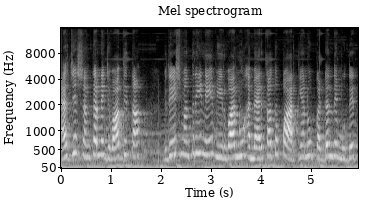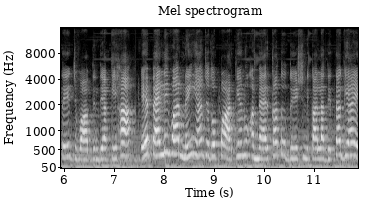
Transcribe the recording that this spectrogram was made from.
ਐਸ ਜੇ ਸ਼ੰਕਰ ਨੇ ਜਵਾਬ ਦਿੱਤਾ। ਵਿਦੇਸ਼ ਮੰਤਰੀ ਨੇ ਵੀਰਵਾਰ ਨੂੰ ਅਮਰੀਕਾ ਤੋਂ ਭਾਰਤੀਆਂ ਨੂੰ ਕੱਢਣ ਦੇ ਮੁੱਦੇ ਤੇ ਜਵਾਬ ਦਿੰਦਿਆਂ ਕਿਹਾ, ਇਹ ਪਹਿਲੀ ਵਾਰ ਨਹੀਂ ਹੈ ਜਦੋਂ ਭਾਰਤੀਆਂ ਨੂੰ ਅਮਰੀਕਾ ਤੋਂ ਦੇਸ਼ ਨਿਕਾਲਾ ਦਿੱਤਾ ਗਿਆ ਹੈ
